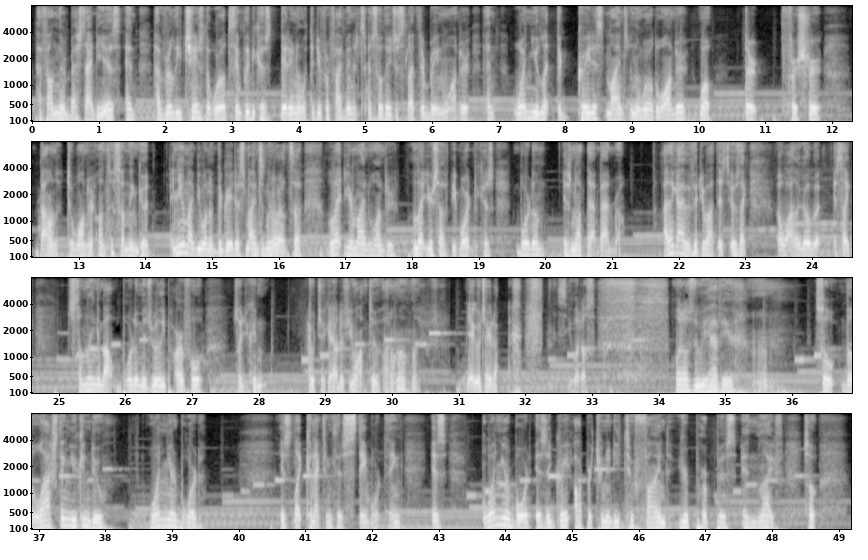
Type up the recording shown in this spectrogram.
have found their best ideas and have really changed the world simply because they didn't know what to do for five minutes and so they just let their brain wander. And when you let the greatest minds in the world wander, well, they're for sure bound to wander onto something good. And you might be one of the greatest minds in the world, so let your mind wander. Let yourself be bored because boredom is not that bad, bro. I think I have a video about this. It was like a while ago, but it's like something about boredom is really powerful. So you can go check it out if you want to. I don't know. Like, yeah, go check it out. Let's see what else. What else do we have here? Um, so the last thing you can do when you're bored is like connecting to the stay bored thing is when you're bored is a great opportunity to find your purpose in life. So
